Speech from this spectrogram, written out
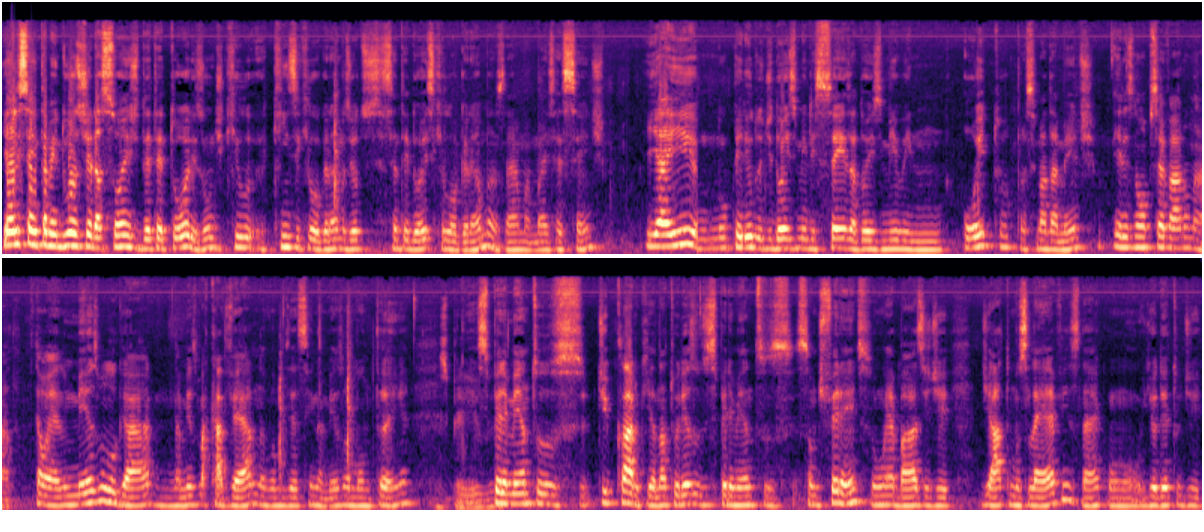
E eles têm também duas gerações de detetores, um de quilo, 15 kg e outro de 62 kg, né? Uma mais recente. E aí, no período de 2006 a 2008, aproximadamente, eles não observaram nada. Então, é no mesmo lugar, na mesma caverna, vamos dizer assim, na mesma montanha. Experimentos, de, claro que a natureza dos experimentos são diferentes. Um é a base de, de átomos leves, né, com iodeto de,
